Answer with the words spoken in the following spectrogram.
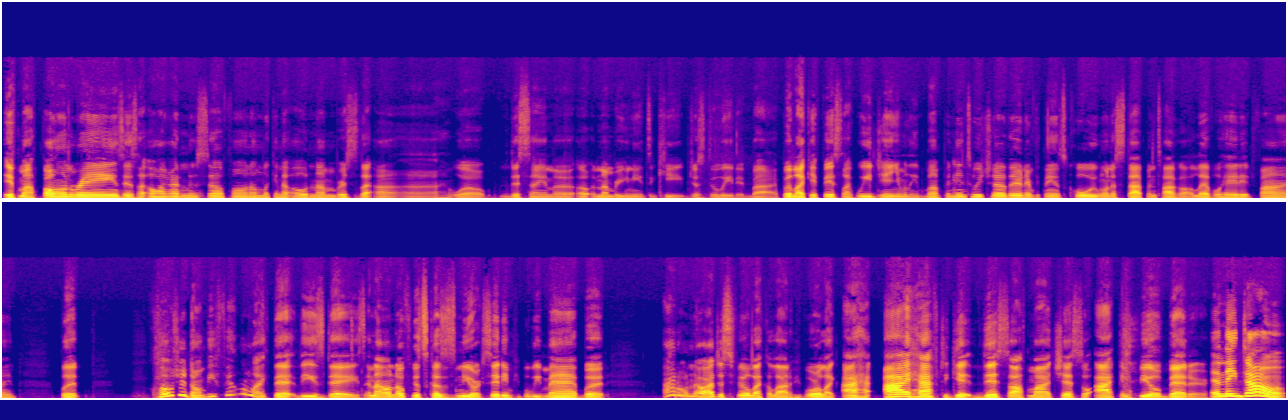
if my phone rings and it's like, oh, I got a new cell phone, I'm looking at old numbers. It's like, uh, uh well, this ain't a, a number you need to keep. Just delete it. Bye. But like if it's like we genuinely bumping into each other and everything's cool, we want to stop and talk all level headed, fine. But closure don't be feeling like that these days. And I don't know if it's because it's New York City and people be mad, but I don't know. I just feel like a lot of people are like, I ha- I have to get this off my chest so I can feel better. and they don't.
